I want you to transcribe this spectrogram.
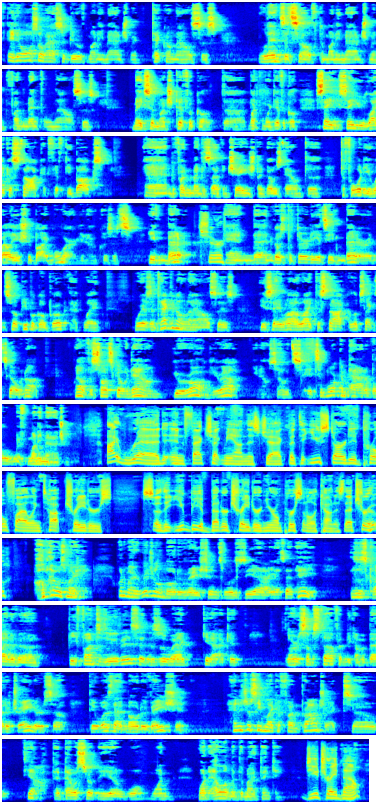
It also has to do with money management. Technical analysis lends itself to money management. Fundamental analysis makes it much difficult, uh, much more difficult. Say, say you like a stock at fifty bucks and the fundamentals haven't changed and it goes down to, to 40 well you should buy more you know because it's even better sure and then goes to 30 it's even better and so people go broke that way whereas in technical analysis you say well i like the stock. It looks like it's going up. Well if it starts going down you're wrong. You're out you know? So it's it's more compatible with money management. I read and fact check me on this jack but that you started profiling top traders so that you'd be a better trader in your own personal account. Is that true? Well that was my one of my original motivations was, yeah, I said, hey, this is kind of a be fun to do this, and this is a way I, you know, I could learn some stuff and become a better trader. So there was that motivation, and it just seemed like a fun project. So yeah, that that was certainly uh, a, one one element of my thinking. Do you trade now?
